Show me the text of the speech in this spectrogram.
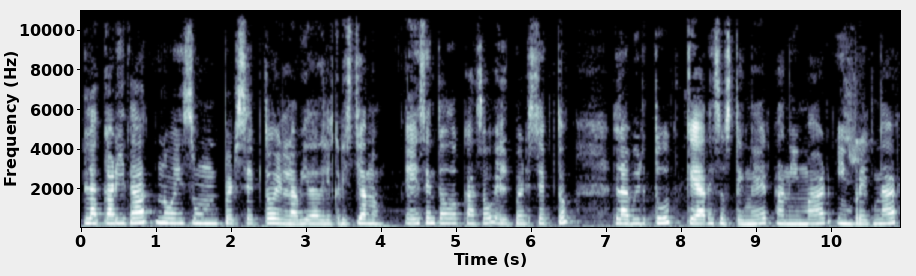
La caridad no es un percepto en la vida del cristiano, es en todo caso el percepto, la virtud que ha de sostener, animar, impregnar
